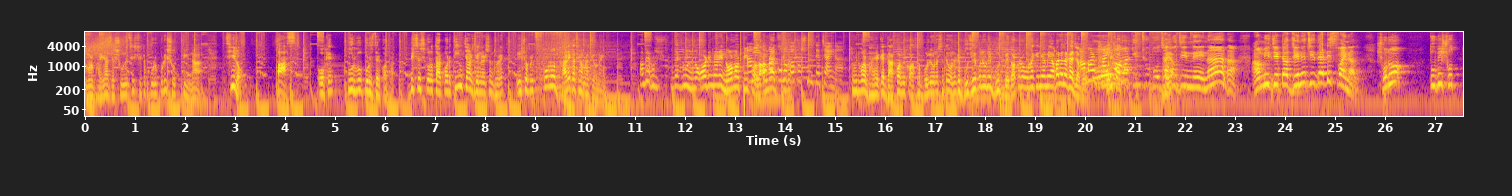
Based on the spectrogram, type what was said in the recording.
তোমার ভাইয়া যা শুনেছে সেটা পুরোপুরি সত্যি না। ছিল পাস্ট ওকে? পূর্বপুরুষদের কথা। বিশেষ করে তারপরে তিন চার জেনারেশন ধরে এইসবের কোনো ধারে কাছে আমরা কেউ নাই। আমরা এখন একদম অর্ডিনারি নর্মাল আমি পিপল আমরা কোনো কথা শুনতে চাই না। তুমি তোমার ভাইয়াকে ডাকো আমি কথা বলি ওনার সাথে ওনাকে বুঝিয়ে বলে উনি বুঝবে। দরকার ওনাকে নিয়ে আমি আবার এলাকায় যাব। আমার ভাই তো কথা- আমার কিছু বোঝাবুঝি নেই না না। আমি যেটা জেনেছি দ্যাট ইজ ফাইনাল শোনো তুমি সত্য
